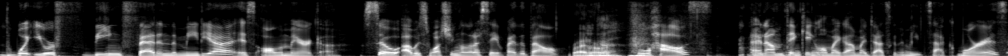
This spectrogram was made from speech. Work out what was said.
what you're f- being fed in the media is all America. So I was watching a lot of Saved by the Bell, Right Okay. Full House. And I'm thinking, oh my God, my dad's going to meet Zach Morris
